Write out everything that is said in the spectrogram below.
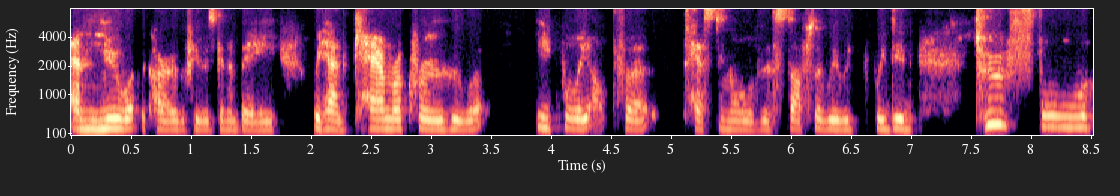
and knew what the choreography was going to be. We had camera crew who were equally up for testing all of this stuff so we would we did two full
